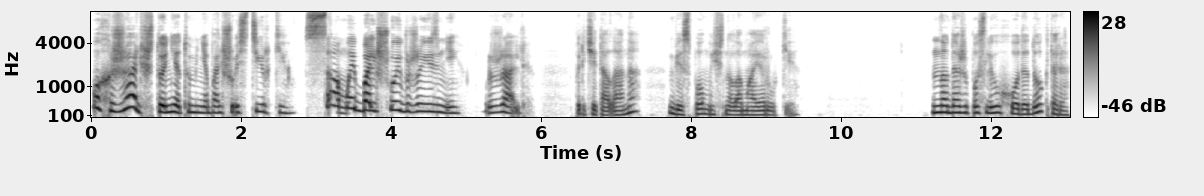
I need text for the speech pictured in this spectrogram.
Ох, жаль, что нет у меня большой стирки, самой большой в жизни. Жаль», — причитала она, беспомощно ломая руки. Но даже после ухода доктора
